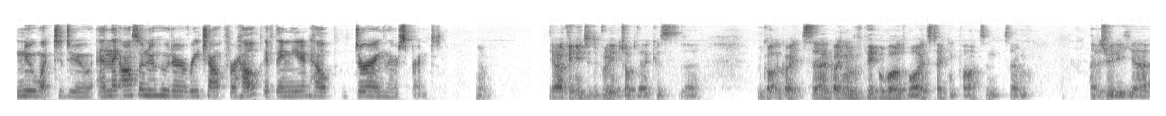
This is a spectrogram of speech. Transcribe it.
knew what to do. And they also knew who to reach out for help if they needed help during their sprint. Yeah, yeah I think you did a brilliant job there because uh, we've got a great, uh, great number of people worldwide taking part. And um, it was really, uh,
